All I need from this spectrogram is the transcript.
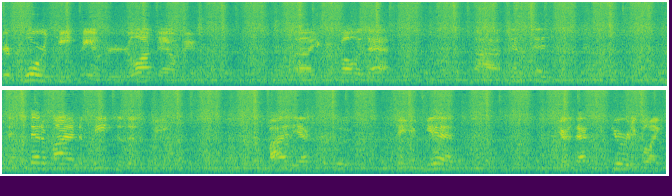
your quarantine pantry, your lockdown pantry. Uh, you can call it that. Uh, and, and instead of buying the pizza this week, buy the extra food. So you get your, that security blanket.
